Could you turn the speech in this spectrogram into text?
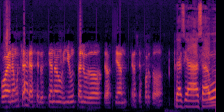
Bueno, muchas gracias, Luciano, y un saludo, Sebastián. Gracias por todo. Gracias a vos.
